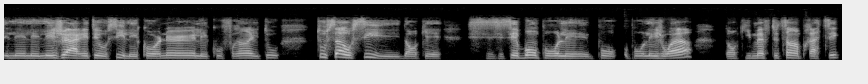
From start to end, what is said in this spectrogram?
les, jeux arrêtés aussi, les corners, les coups francs et tout, tout ça aussi. Donc, euh, c'est bon pour les, pour, pour les joueurs. Donc, ils mettent tout ça en pratique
